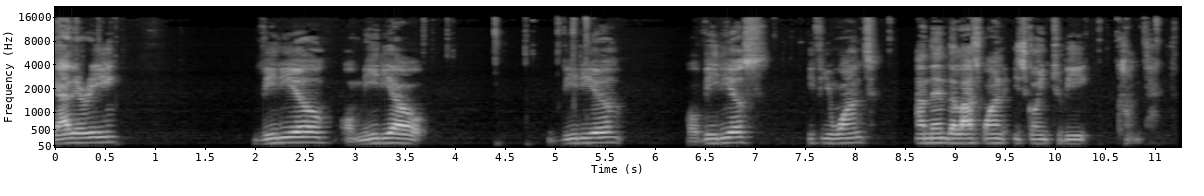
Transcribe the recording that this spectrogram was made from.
gallery, video or media or video or videos if you want. And then the last one is going to be contact.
